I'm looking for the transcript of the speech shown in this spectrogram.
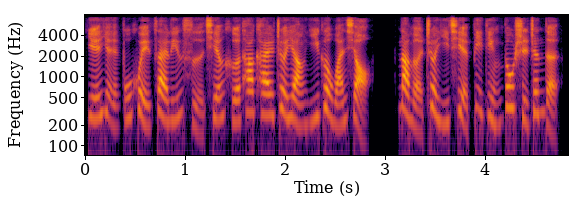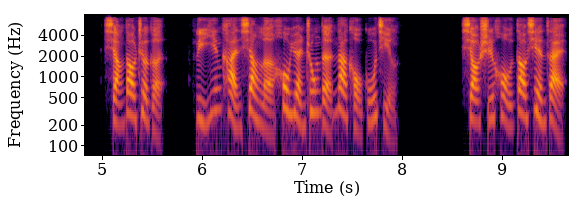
爷爷不会在临死前和他开这样一个玩笑，那么这一切必定都是真的。想到这个，李英看向了后院中的那口古井。小时候到现在，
